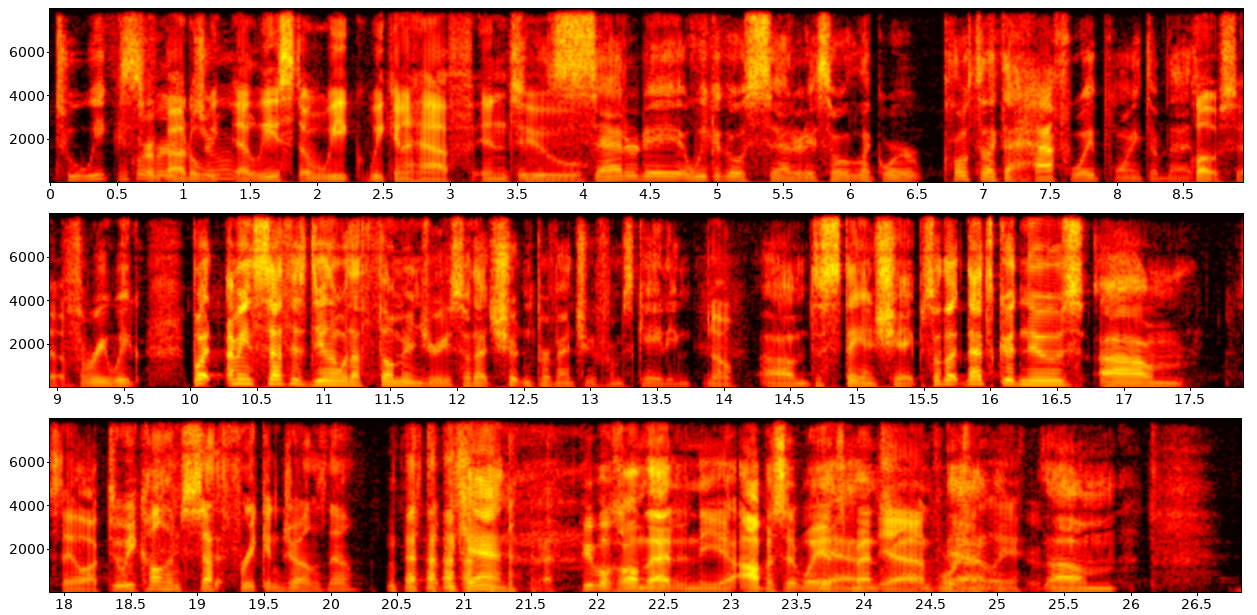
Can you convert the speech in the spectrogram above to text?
two I weeks. think we're about a Jones? week, at least a week, week and a half It into was Saturday, a week ago Saturday. So like we're close to like the halfway point of that close. Yeah. three week. But I mean, Seth is dealing with a thumb injury, so that shouldn't prevent you from skating No, um, to stay in shape. So that that's good news. Um, stay locked. Do we call him Seth freaking Jones now? we can. People call him that in the uh, opposite way Yeah. it's meant. Yeah. unfortunately. Um,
